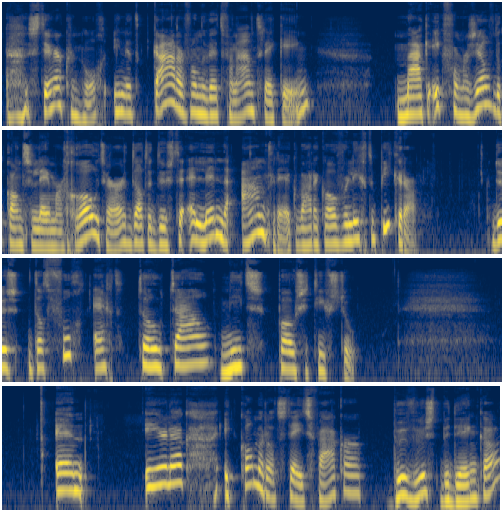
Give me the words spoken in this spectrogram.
sterker nog, in het kader van de wet van aantrekking maak ik voor mezelf de kans alleen maar groter dat ik dus de ellende aantrek waar ik over lig te piekeren. Dus dat voegt echt totaal niets positiefs toe. En eerlijk, ik kan me dat steeds vaker bewust bedenken.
